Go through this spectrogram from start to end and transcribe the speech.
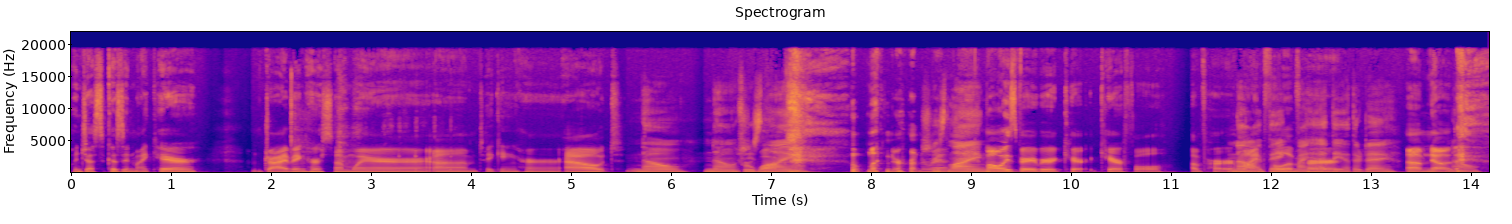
when Jessica's in my care. I'm driving her somewhere, um, taking her out, No, no, For she's walks. lying. letting her run She's around. lying. I'm always very, very care- careful of her, no, I mindful banged of my her. head the other day. um, no, No.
